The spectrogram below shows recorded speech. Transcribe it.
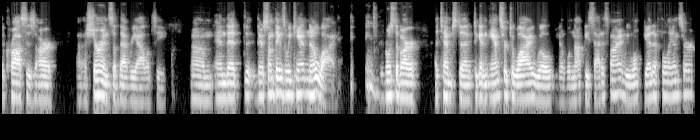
the cross is our uh, assurance of that reality, um, and that th- there's some things we can't know why. Most of our attempts to, to get an answer to why will you know will not be satisfying. We won't get a full answer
